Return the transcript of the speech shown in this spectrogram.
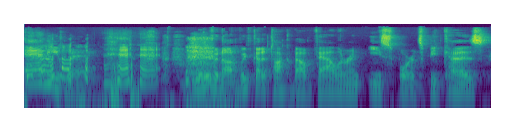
Anyway, moving on, we've got to talk about Valorant esports because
